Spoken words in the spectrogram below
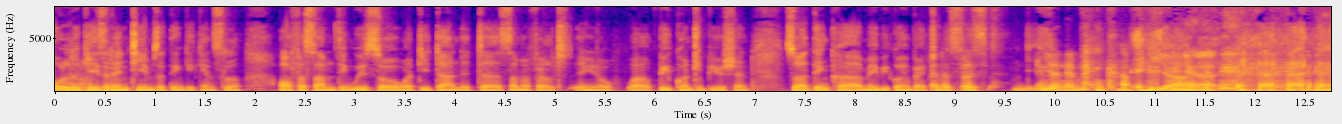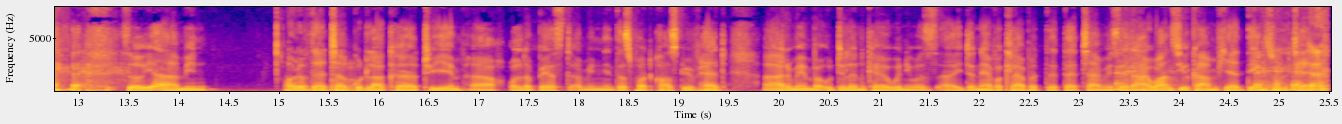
all the KZN teams. I think he can still offer something. We saw what he done at uh, Summerfield. You know, uh, big contribution. So I think uh, maybe going back to An the assist in Yeah. the Nedbank Cup. yeah. so yeah, I mean, all of that. Uh, good luck uh, to him. Uh, all the best. I mean, in this podcast we've had, uh, I remember Utilan Kerr when he was, uh, he didn't have a club at, at that time. He said, uh, once you come here, things will change.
